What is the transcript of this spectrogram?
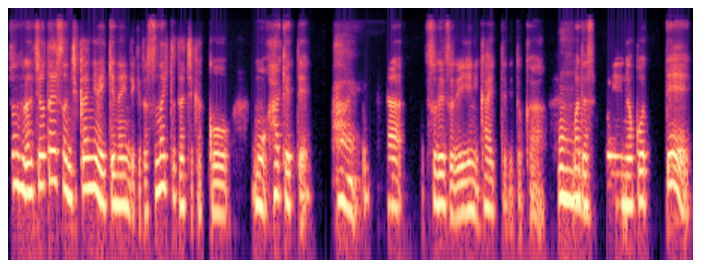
そのラジオ体操の時間には行けないんだけど、その人たちがこう、もうはけて、はい。あそれぞれ家に帰ったりとか、うんまだそこに残って、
